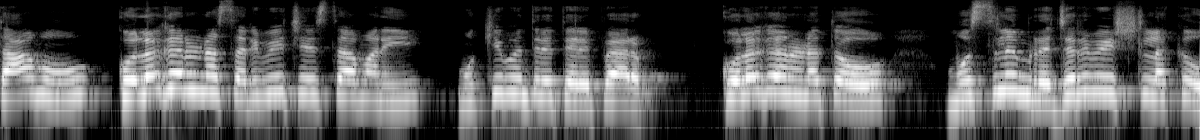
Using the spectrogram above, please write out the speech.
తాము కులగణన సర్వే చేస్తామని ముఖ్యమంత్రి తెలిపారు. కులగణనతో ముస్లిం రిజర్వేషన్లకు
